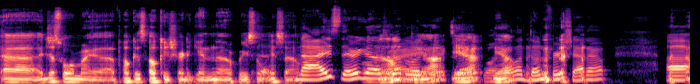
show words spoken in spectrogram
uh I just wore my uh, Pocus Hocus shirt again though recently. So nice. There we go. That's Oh, another one. yeah, Next, yeah, Well yeah. well done for a shout out. Uh,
